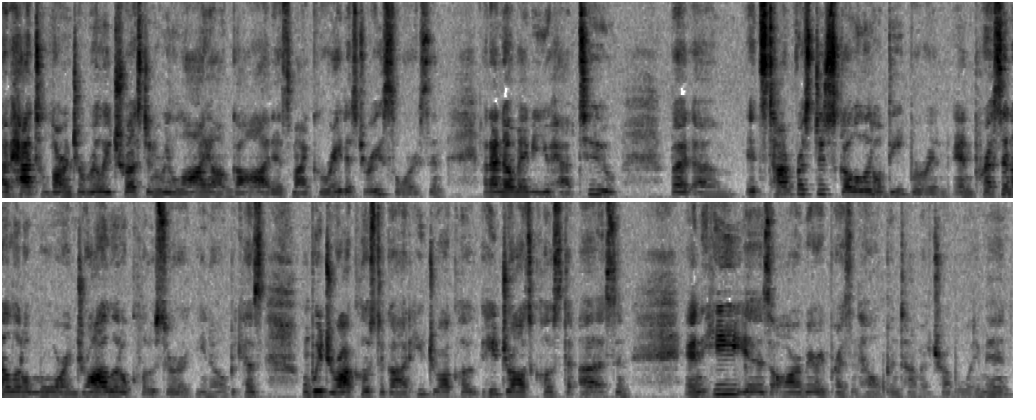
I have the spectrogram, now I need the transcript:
I've had to learn to really trust and rely on God as my greatest resource. And, and I know maybe you have too. But um, it's time for us to just go a little deeper and, and press in a little more and draw a little closer, you know, because when we draw close to God, He draw close He draws close to us and and He is our very present help in time of trouble. Amen.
